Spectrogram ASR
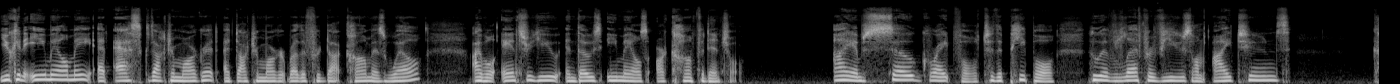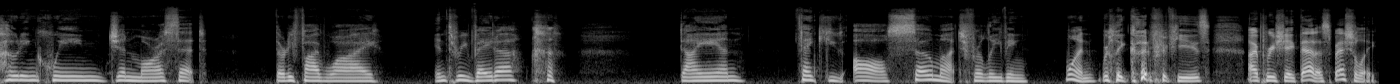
You can email me at askdrmargaret at drmargaretrutherford.com as well. I will answer you, and those emails are confidential. I am so grateful to the people who have left reviews on iTunes. Coding Queen, Jen Morissette, 35Y, N3 Veda, Diane, thank you all so much for leaving one, really good reviews. I appreciate that especially.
